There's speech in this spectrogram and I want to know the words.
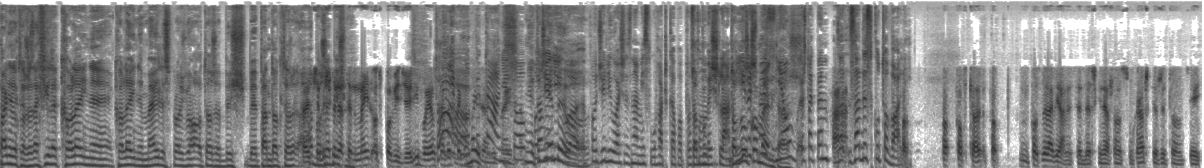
Panie doktorze, za chwilę kolejny, kolejny mail z prośbą o to, żebyś by pan doktor, Ale albo czy myśmy na żebyśmy... ten mail odpowiedzieli, bo ja już Tak, nawet tego maila Pytanie, nie to. Nie, tam nie podzieliła, podzieliła się z nami słuchaczka po prostu To był- myślami. to był I żeśmy z nią, komentarz. że tak powiem, A. za, zadyskutowali. Po, powta- po, pozdrawiamy serdecznie naszą słuchaczkę, życząc jej,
